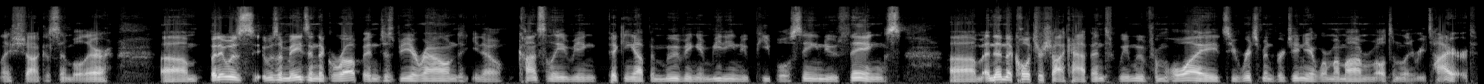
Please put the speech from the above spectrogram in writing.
nice shaka symbol there. Um, but it was it was amazing to grow up and just be around, you know, constantly being picking up and moving and meeting new people, seeing new things. Um, and then the culture shock happened. We moved from Hawaii to Richmond, Virginia, where my mom ultimately retired.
